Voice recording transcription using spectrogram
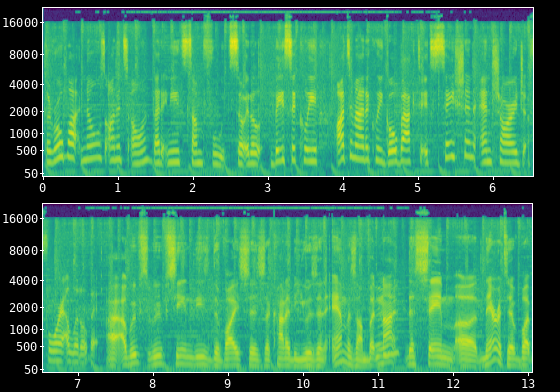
the robot knows on its own that it needs some food. So it'll basically automatically go back to its station and charge for a little bit. Uh, we've we've seen these devices uh, kind of be used in Amazon, but not the same uh, narrative, but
